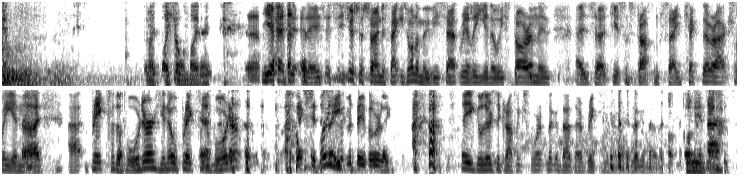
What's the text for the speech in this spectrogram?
Yeah. A nice light So- going by there. Yeah. yeah, it, it is. It's, it's just a sound effect. He's on a movie set, really. You know, he's starring in, as uh, Jason Statham's sidekick there, actually, in uh, uh, Break for the Border. You know, Break for Yeah. the Border. Kick to the What side would be more like there you go. There's the graphics for it. Look at that there. Break for the Border. Look at that. O- Only in Texas.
